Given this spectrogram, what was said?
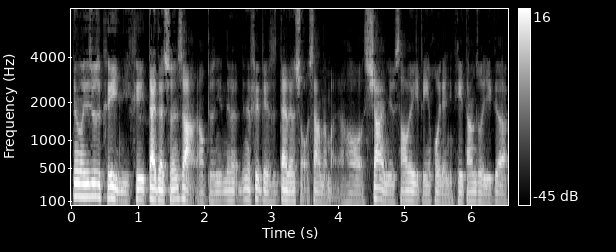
那个东西就是可以你可以戴在身上，然后比如你那个那个 Fitbit 是戴在手上的嘛，然后 Shine 就稍微灵活一点，你可以当做一个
